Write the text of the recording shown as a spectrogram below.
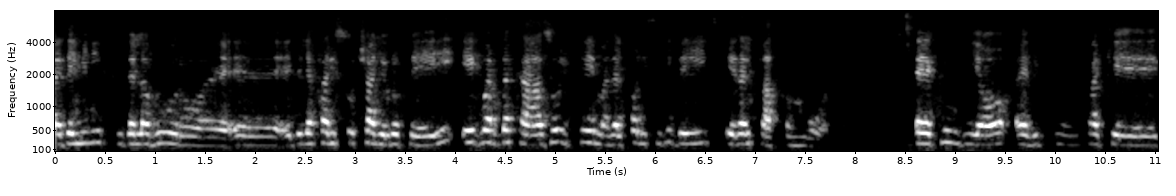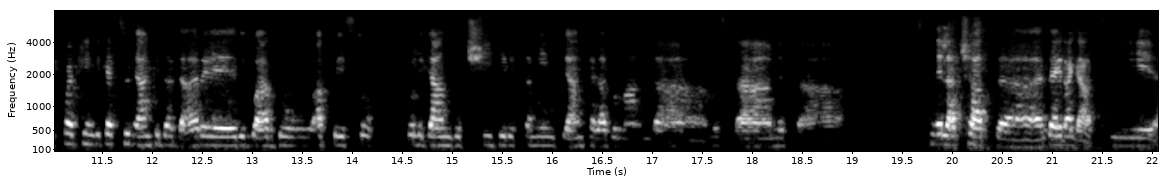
eh, dei ministri del lavoro e degli affari sociali europei e guarda caso il tema del policy debate era il platform work. Eh, quindi ho eh, qualche, qualche, indicazione anche da dare riguardo a questo collegandoci direttamente anche alla domanda messa, messa nella chat eh, dai, ragazzi, eh,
